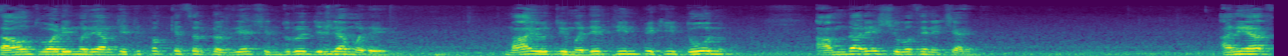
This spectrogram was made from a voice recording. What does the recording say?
सावंतवाडीमध्ये आमचे दीपक केसरकर या सिंधुदुर्ग जिल्ह्यामध्ये महायुतीमध्ये तीनपैकी दोन आमदार हे शिवसेनेचे आहेत. आणि आज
